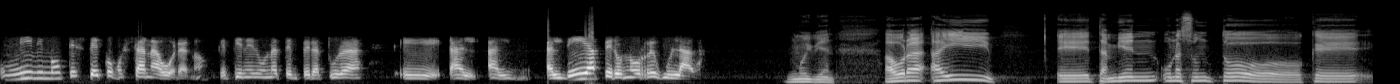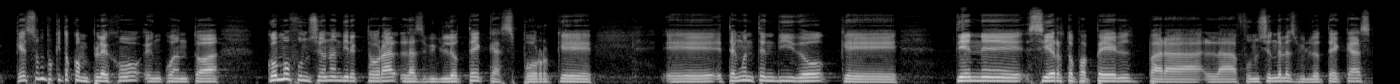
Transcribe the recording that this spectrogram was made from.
mínimo que esté como están ahora, ¿no? Que tienen una temperatura eh, al, al, al día, pero no regulada. Muy bien. Ahora, hay eh, también un asunto que, que es un poquito complejo en cuanto a cómo funcionan, directora, las bibliotecas, porque eh, tengo entendido que tiene cierto papel para la función de las bibliotecas,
